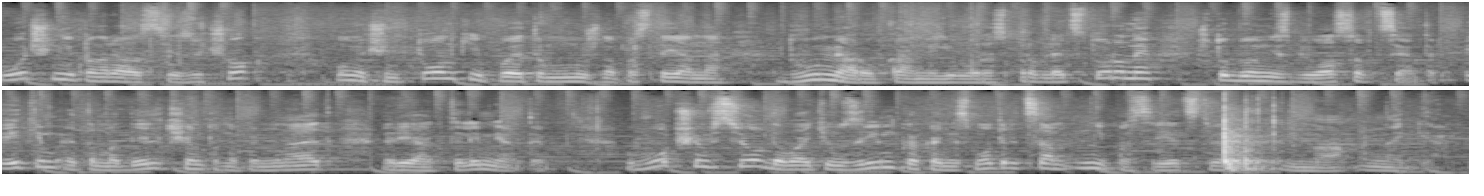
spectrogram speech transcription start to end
Очень не понравился язычок, он очень тонкий, поэтому нужно постоянно двумя руками его расправлять в стороны, чтобы он не сбивался в центр. Этим эта модель чем-то напоминает React элементы. В общем все, давайте узрим, как они смотрятся непосредственно на ноге.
